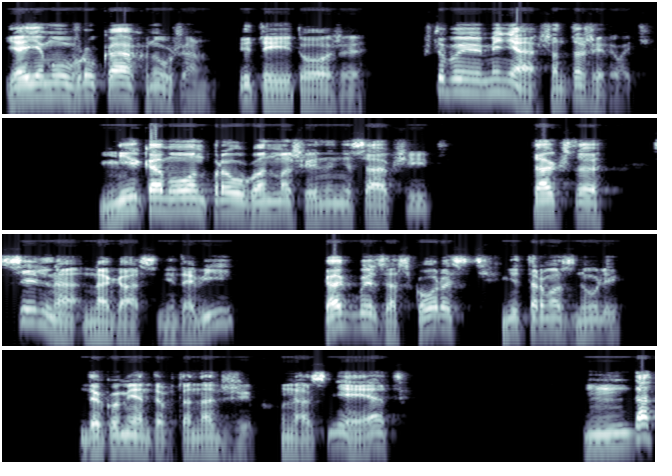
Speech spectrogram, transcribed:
Я ему в руках нужен, и ты тоже, чтобы меня шантажировать. Никому он про угон машины не сообщит. Так что сильно на газ не дави, как бы за скорость не тормознули. Документов-то на джип у нас нет. — Да.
